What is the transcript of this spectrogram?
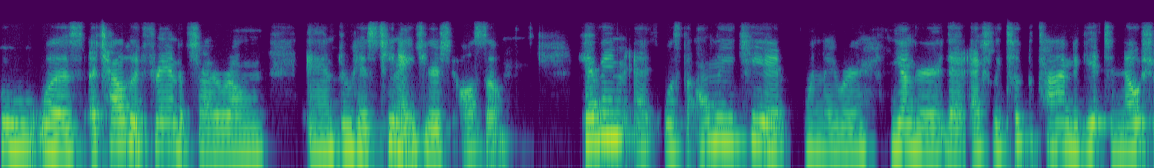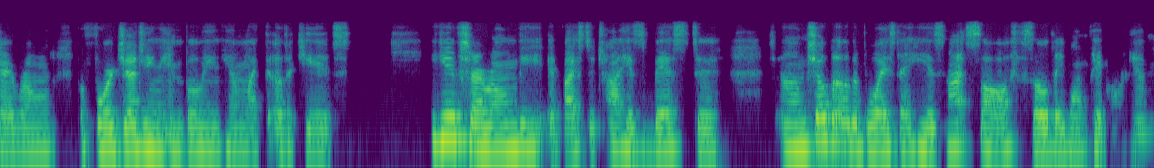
who was a childhood friend of Chiron and through his teenage years also. Kevin uh, was the only kid when they were younger that actually took the time to get to know Chiron before judging and bullying him like the other kids. He gave Chiron the advice to try his best to um, show the other boys that he is not soft so they won't pick on him.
